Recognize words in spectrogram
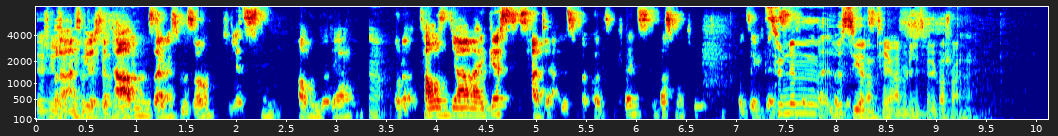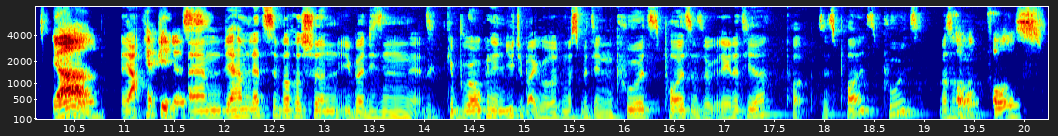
Oder angerichtet haben, sagen wir es mal so, die letzten paar hundert Jahre. Ja. Oder tausend Jahre, I guess. Das hat ja alles über Konsequenzen, was man tut. Zu einem lustigeren Thema würde ich jetzt mal überschwanken. Ja, ja. Happiness. Ähm, wir haben letzte Woche schon über diesen gebrokenen YouTube-Algorithmus mit den Pools, Polls und so geredet hier. sind es Polls? Pools? Was auch immer. Polls.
